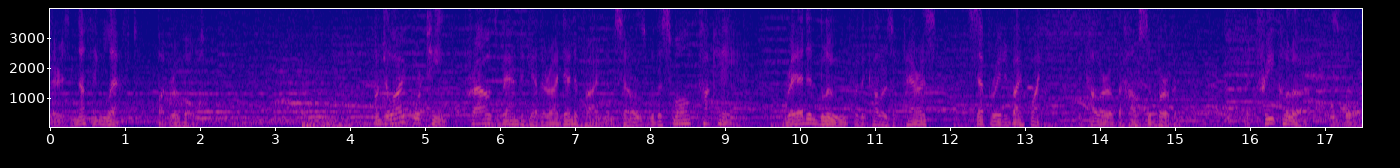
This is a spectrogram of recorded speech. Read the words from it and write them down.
There is nothing left but revolt. On July 14th, crowds band together identifying themselves with a small cockade, red and blue for the colors of Paris, separated by white, the color of the House of Bourbon. The tricolore is born.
